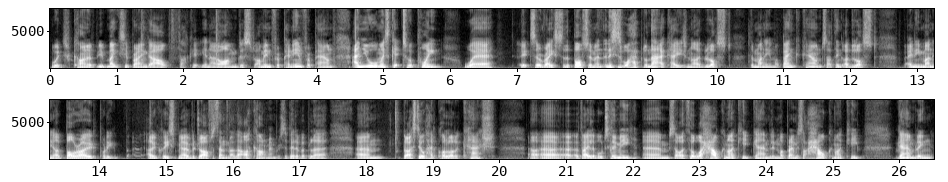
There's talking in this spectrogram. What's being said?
which kind of it makes your brain go, "Oh fuck it," you know, I'm just I'm in for a penny, in for a pound, and you almost get to a point where it's a race to the bottom. And, and this is what happened on that occasion. I'd lost the money in my bank accounts. I think I'd lost any money I'd borrowed, probably increased my overdraft or something like that. I can't remember. It's a bit of a blur. Um, but I still had quite a lot of cash. Uh, uh, available to me, um, so I thought, well, how can I keep gambling? My brain was like, how can I keep gambling?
